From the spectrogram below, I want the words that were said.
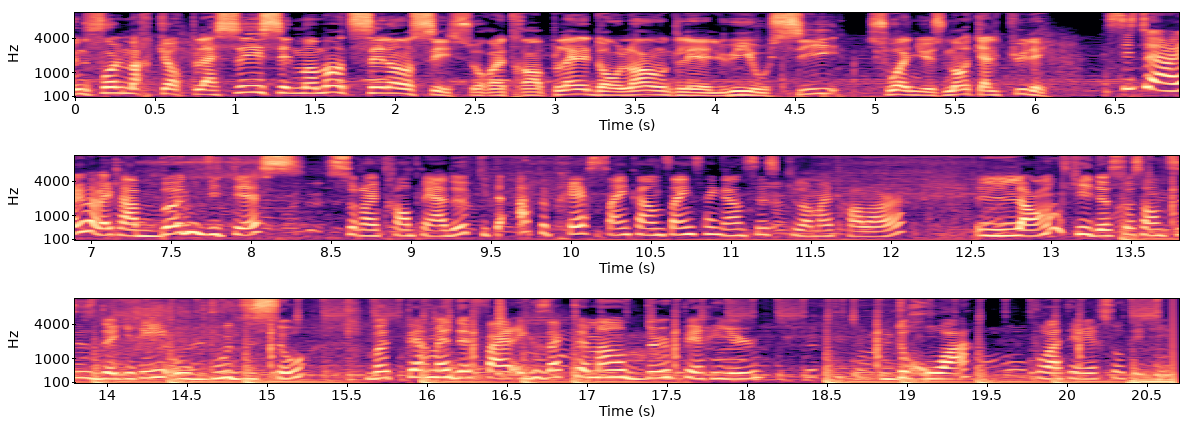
Une fois le marqueur placé, c'est le moment de s'élancer sur un tremplin dont l'angle est lui aussi soigneusement calculé. Si tu arrives avec la bonne vitesse sur un tremplin à double qui est à peu près 55-56 km à l'heure, l'angle qui est de 66 degrés au bout du saut va te permettre de faire exactement deux périlleux droits pour atterrir sur tes pieds.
